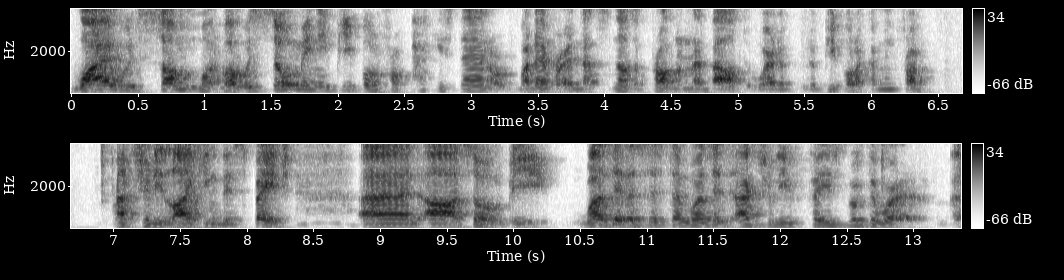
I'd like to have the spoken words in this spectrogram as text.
Why would someone, why would so many people from Pakistan or whatever, and that's not a problem about where the, the people are coming from, actually liking this page, and uh, so was it a system? Was it actually Facebook? Were uh,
